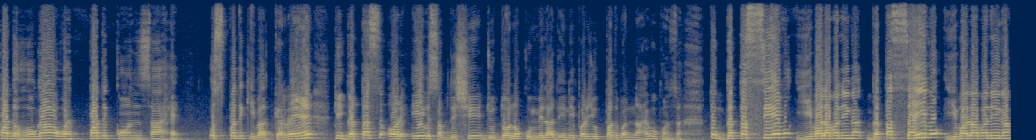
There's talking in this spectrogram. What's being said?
पद होगा, वह पद कौन सा है? उस पद की बात कर रहे हैं कि गतस और एव शब्द से जो दोनों को मिला देने पर जो पद बनना है, वो कौन सा? तो गतस्यव ये वाला बनेगा गतस्व ये वाला बनेगा।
